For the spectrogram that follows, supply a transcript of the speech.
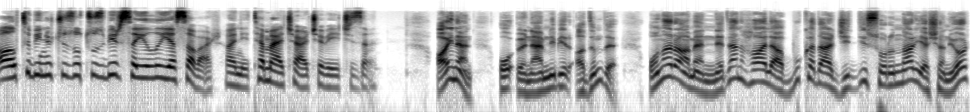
6331 sayılı yasa var. Hani temel çerçeveyi çizen. Aynen o önemli bir adımdı. Ona rağmen neden hala bu kadar ciddi sorunlar yaşanıyor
